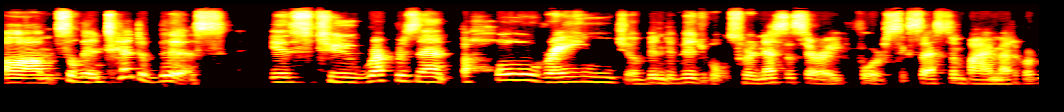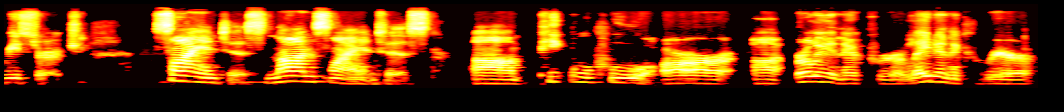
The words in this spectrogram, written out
Um, so the intent of this is to represent the whole range of individuals who are necessary for success in biomedical research, scientists, non-scientists, um, people who are uh, early in their career, late in their career,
